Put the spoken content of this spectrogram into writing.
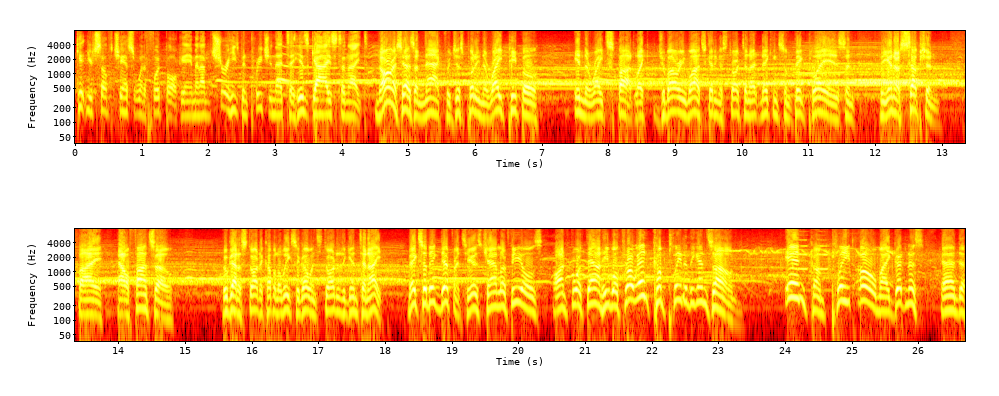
getting yourself a chance to win a football game. And I'm sure he's been preaching that to his guys tonight. Norris has a knack for just putting the right people in the right spot, like Jabari Watts getting a start tonight, making some big plays, and the interception by Alfonso, who got a start a couple of weeks ago and started again tonight. Makes a big difference. Here's Chandler Fields on fourth down. He will throw incomplete in the end zone. Incomplete. Oh, my goodness. And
